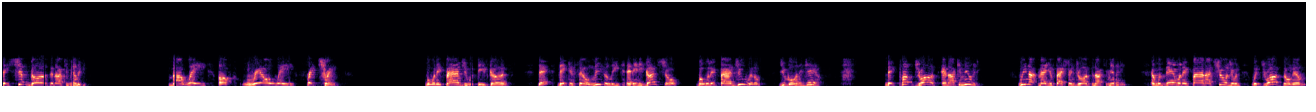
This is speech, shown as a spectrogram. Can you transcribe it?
They ship guns in our community by way of railway freight trains. But when they find you with these guns that they can sell legally at any gun show, but when they find you with them, you going to jail. They pump drugs in our community. We're not manufacturing drugs in our community. And when then when they find our children with drugs on them,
